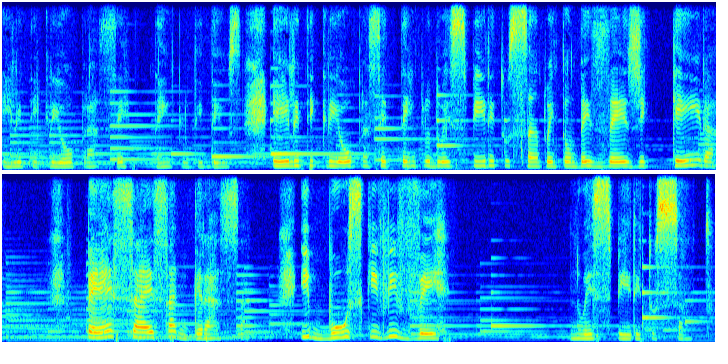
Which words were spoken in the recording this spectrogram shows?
Ele te criou para ser templo de Deus. Ele te criou para ser templo do Espírito Santo. Então deseje, queira, peça essa graça e busque viver no Espírito Santo.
